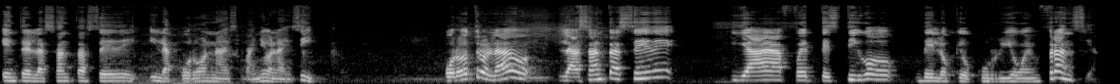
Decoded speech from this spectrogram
entre la Santa Sede y la corona española en sí. Por otro lado, la Santa Sede ya fue testigo de lo que ocurrió en Francia.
